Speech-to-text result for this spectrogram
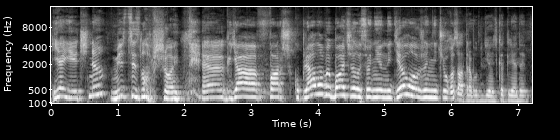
Яєчня вместе з лапшою. Е, я фарш купляла, ви бачили, сьогодні не робила вже нічого, завтра буду робити котлети.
